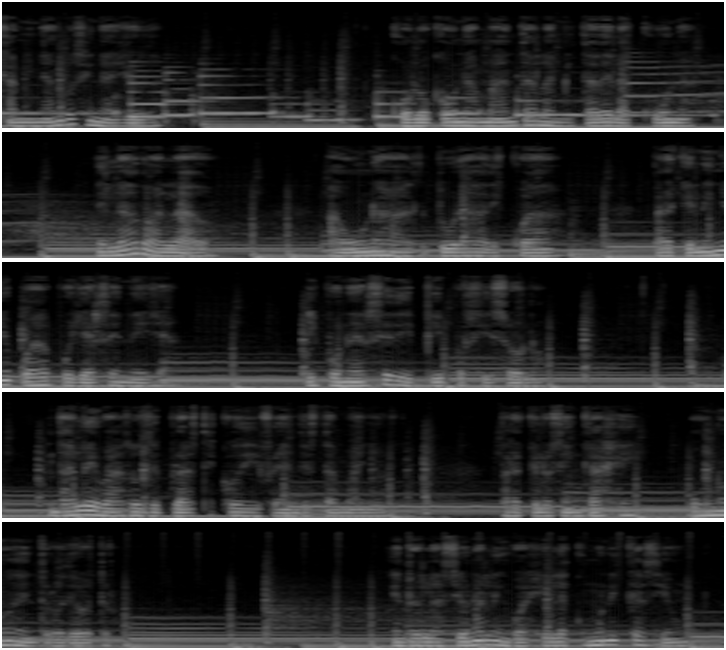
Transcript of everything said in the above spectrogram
caminando sin ayuda. Coloca una manta a la mitad de la cuna, de lado a lado, a una altura adecuada para que el niño pueda apoyarse en ella y ponerse de pie por sí solo. Dale vasos de plástico de diferentes tamaños para que los encaje uno dentro de otro. En relación al lenguaje y la comunicación,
